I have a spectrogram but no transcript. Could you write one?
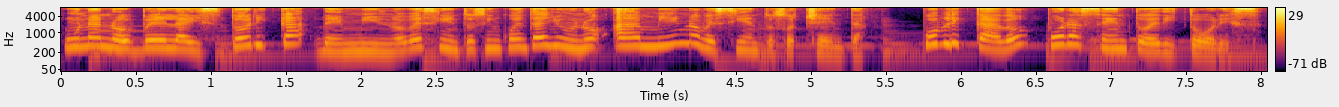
una novela histórica de 1951 a 1980, publicado por Acento Editores.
